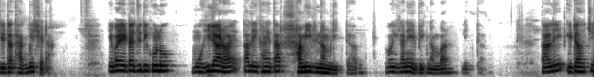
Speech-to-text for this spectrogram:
যেটা থাকবে সেটা। এবার এটা যদি কোনো মহিলার হয়, তাহলে এখানে তার স্বামীর নাম লিখতে হবে এবং এখানে এপিক নাম্বার লিখতে হবে। তাহলে এটা হচ্ছে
